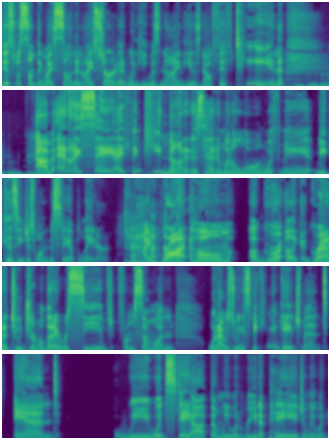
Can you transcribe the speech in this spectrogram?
This was something my son and I started when he was nine. He is now 15. um, and I say I think he nodded his head and went along with me because he just wanted to stay up later. I brought home a gra- like a gratitude journal that I received from someone when I was doing a speaking engagement and we would stay up and we would read a page and we would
